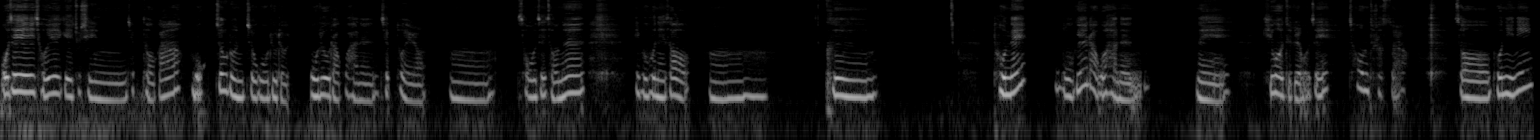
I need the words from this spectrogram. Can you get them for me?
어제 저희에게 주신 챕터가 목적론적 오류를, 오류라고 하는 챕터예요. 음, 그래서 어제 저는 이 부분에서, 음, 그, 돈의 무게라고 하는, 네, 키워드를 어제 처음 들었어요. 그래서 본인이,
